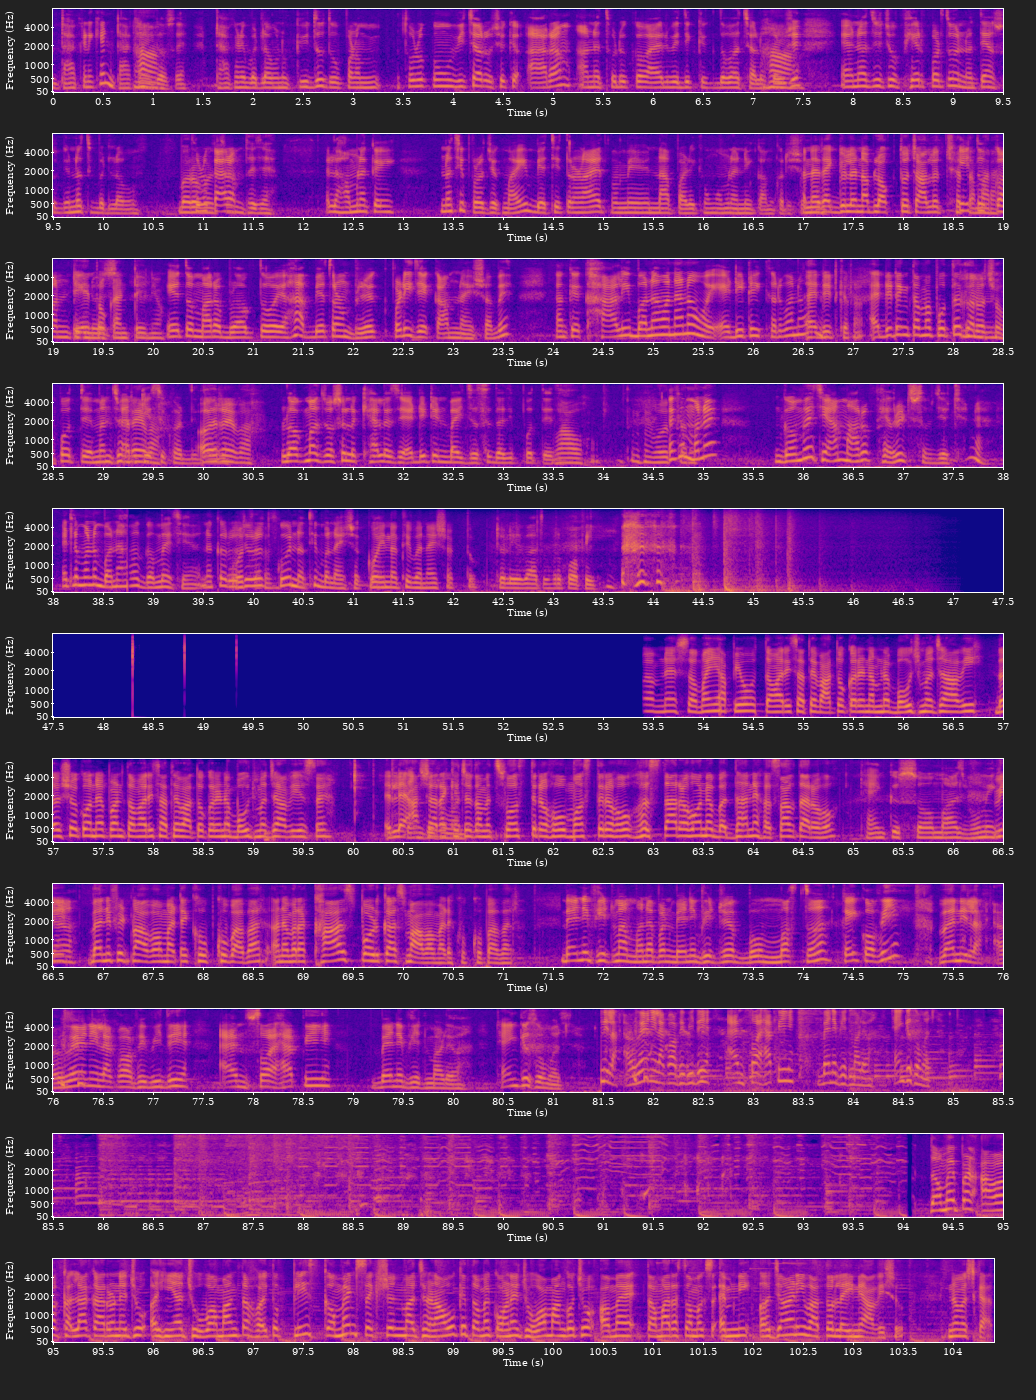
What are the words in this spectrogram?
ઢાંકણી કે ને ઢાંકણી ઘસે? ઢાંકણી બદલાવાનું કીધું હતું પણ થોડુંક હું વિચારું છું કે આરામ અને થોડુંક આયુર્વેદિક એક દવા ચાલુ કર્યું કરું છે. એનાથી જો ફેર પડતો હોય ને ત્યાં સુધી નથી બદલાવું. બરોબર થોડુંક આરામ થઈ જાય. એટલે હમણાં કંઈ નથી પ્રોજેક્ટમાં. આવી બેથી ત્રણ આવ્યા તો મેં ના પાડી કે હું હમણાં નહીં કામ કરી શકું. અને રેગ્યુલર ના બ્લોક તો ચાલુ જ છે તમારા. એ તો કન્ટિન્યુ એ તો મારો બ્લોગ તો હા બે ત્રણ બ્રેક પડી જાય કામના હિસાબે. કારણ કે ખાલી બનાવવાના ન હોય એડિટ કરવાના એડિટ કરવા એડિટિંગ તમે પોતે કરો છો? પોતે. મને જાનકી. શીખવાડી અરે વાહ. બ્લોગમાં જોશો એટલે ખ્યાલ હશે. એડિટિંગ બાય જસી દાદી પોતે. વાવ. મને ગમે છે. આ મારો ફેવરિટ સબ્જેક્ટ છે ને. એટલે મને બનાવવા ગમે છે. નકર રોજ રોજ કોઈ નથી બનાવી શકતો. કોઈ નથી બનાવી શકતું. ચલો એ વાત ઉપર કોફી અમને સમય આપ્યો. તમારી સાથે વાતો કરીને અમને બહુ જ મજા આવી. દર્શકોને પણ તમારી સાથે વાતો કરીને બહુ જ મજા આવી હશે. એટલે આશા રાખે રાખીએ છીએ તમે સ્વસ્થ રહો મસ્ત રહો હસતા રહો ને બધાને હસાવતા રહો. થેન્ક યુ સો મચ ભૂમિકા બેનિફિટમાં આવવા માટે ખૂબ ખૂબ આભાર અને અમારા ખાસ પોડકાસ્ટમાં આવવા માટે ખૂબ ખૂબ આભાર. બેનિફિટમાં મને પણ બેનિફિટ બહુ મસ્ત. કઈ કોફી વેનીલા વેનીલા કોફી પીધી. I am so happy benefit મળ્યો. થેન્ક યુ સો મચ નીલા કોફી પીધી. I am so happy benefit મળ્યો. થેન્ક યુ સો મચ તમે પણ આવા કલાકારોને જો અહીંયા જોવા માંગતા હોય તો પ્લીઝ કમેન્ટ સેક્શનમાં જણાવો કે તમે કોને જોવા માંગો છો. અમે તમારા સમક્ષ એમની અજાણી વાતો લઈને આવીશું. નમસ્કાર.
